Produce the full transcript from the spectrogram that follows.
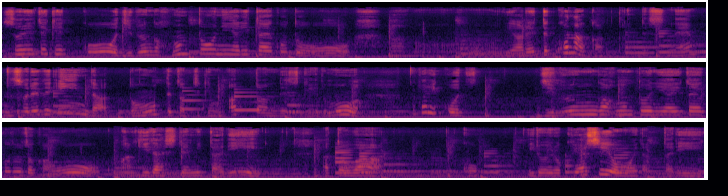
それで結構自分が本当にやりたいことをあのやれてこなかった。ですね。それでいいんだと思ってた時期もあったんですけれどもやっぱりこう自分が本当にやりたいこととかを書き出してみたりあとはこういろいろ悔しい思いだったり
